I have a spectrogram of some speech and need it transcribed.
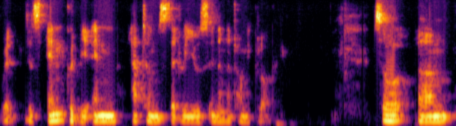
where this n could be n atoms that we use in an atomic clock. So um,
